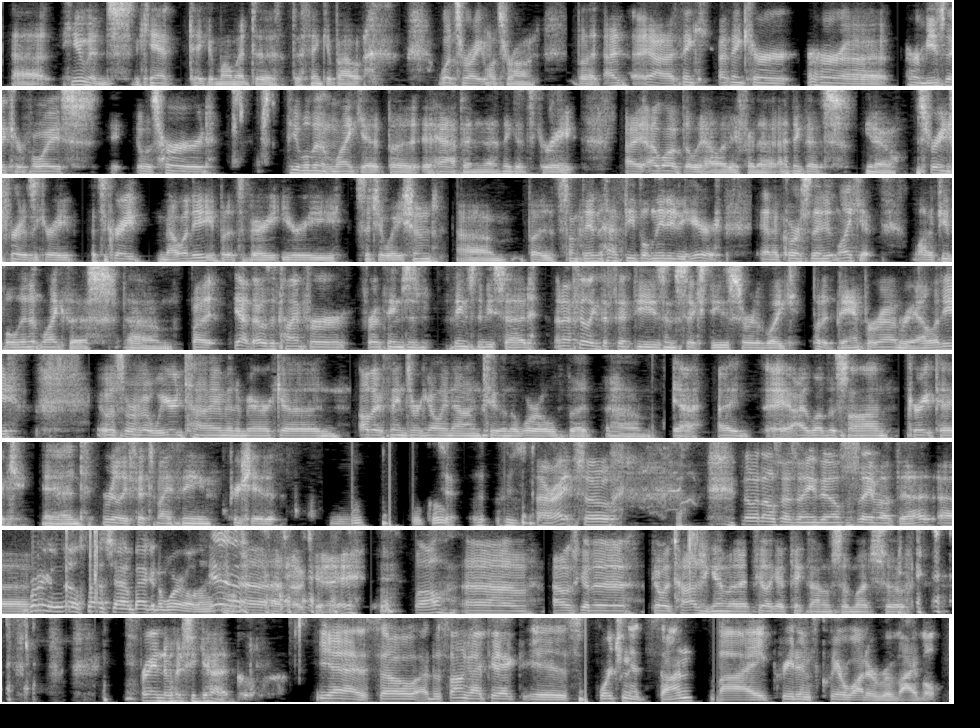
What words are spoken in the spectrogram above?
Uh, humans you can't take a moment to to think about what's right and what's wrong. But i yeah i think i think her her uh her music her voice it, it was heard. People didn't like it but it happened and i think it's great. I, I love Billie Holiday for that. I think that's you know, Strange Fruit is a great it's a great melody, but it's a very eerie situation. Um, but it's something that people needed to hear, and of course they didn't like it. A lot of people didn't like this. Um, but yeah, that was a time for for things things to be said, and I feel like the 50s and 60s sort of like put a damper around reality. it was sort of a weird time in America and other things were going on too in the world. But um, yeah, I I love the song. Great pick and really fits my theme. Appreciate it. Mm-hmm. Well, cool. So, who's All right, so no one else has anything else to say about that. Uh, Bring a little sunshine back in the world. Man. yeah. Okay. Well, um, I was gonna go with Taj again, but I feel like I picked on him so much. So, Brandon, what you got? Yeah, so uh, the song I picked is Fortunate Son by Creedence Clearwater Revival.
